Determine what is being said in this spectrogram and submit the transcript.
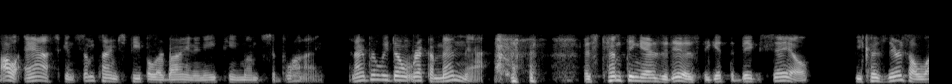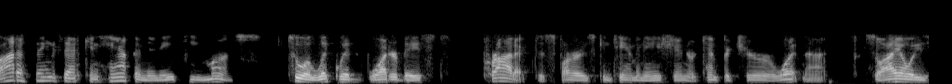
I'll ask, and sometimes people are buying an 18 month supply. And I really don't recommend that. as tempting as it is to get the big sale, because there's a lot of things that can happen in 18 months to a liquid water based product as far as contamination or temperature or whatnot. So I always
